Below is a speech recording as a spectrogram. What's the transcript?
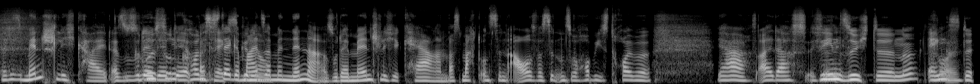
Ja, diese Menschlichkeit, also so der, der, der, was ist der Kontext, genau. gemeinsame Nenner, so der menschliche Kern. Was macht uns denn aus? Was sind unsere Hobbys, Träume? Ja, all das. Sehnsüchte, ne? Ängste.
